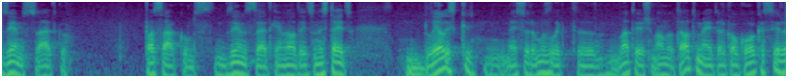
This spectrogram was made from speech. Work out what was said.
Ziemassvētku pasākums, Ziemassvētkiem veltīts. Un es teicu, lieliski, mēs varam uzlikt uh, latviešu melno tautumeitu ar kaut ko, kas ir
